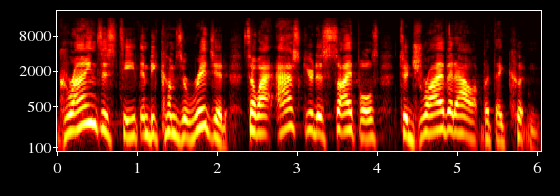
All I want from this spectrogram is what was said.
grinds his teeth, and becomes rigid. So I asked your disciples to drive it out, but they couldn't.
